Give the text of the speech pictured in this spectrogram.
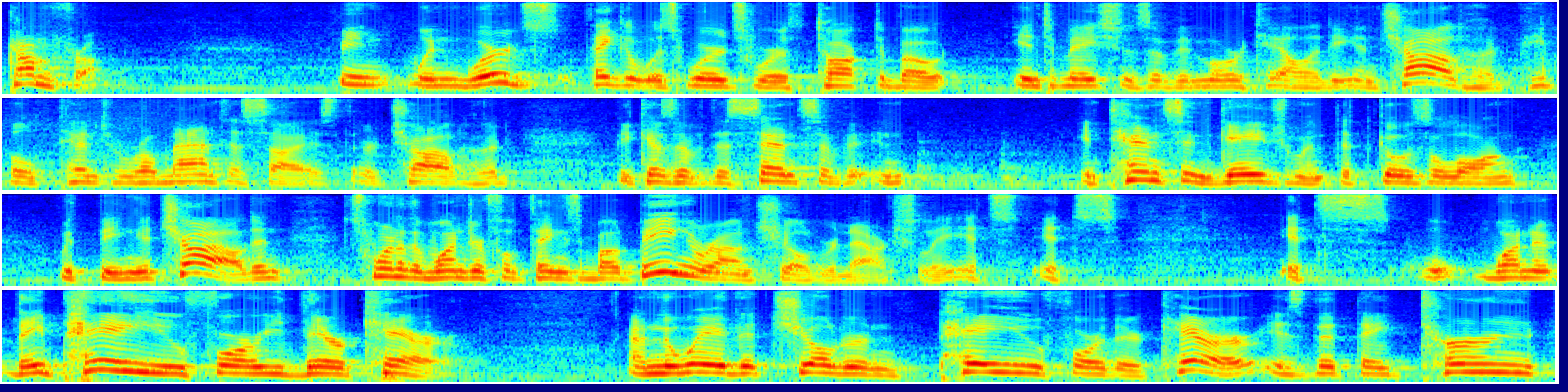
come from. I mean, when words, I think it was Wordsworth, talked about intimations of immortality in childhood, people tend to romanticize their childhood because of the sense of in, intense engagement that goes along with being a child. And it's one of the wonderful things about being around children, actually. It's, it's, it's one of, they pay you for their care. And the way that children pay you for their care is that they turn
